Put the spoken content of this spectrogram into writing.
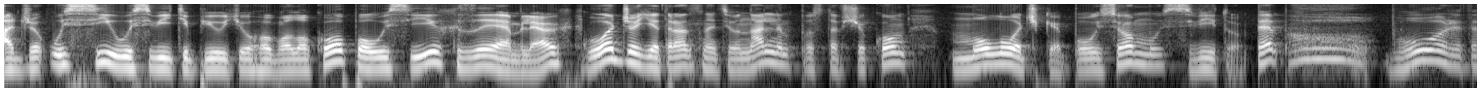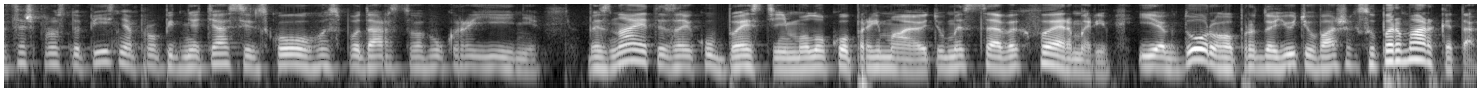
Адже усі у світі п'ють його молоко по усіх землях. Годжо є транснаціональним поставщиком молочки по усьому світу. Це О, Боже, та це ж просто пісня про підняття сільського господарства в Україні. Ви знаєте, за яку безцінь молоко приймають у місцевих фермерів і як дорого продають у ваших супермаркетах.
